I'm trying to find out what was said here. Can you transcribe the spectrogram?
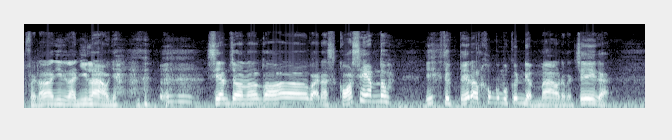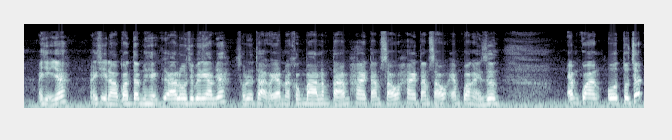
phải nói là như là như nào nhỉ? Xem cho nó có gọi là có xem thôi. Thực tế là không có một cái điểm màu để mà chê cả anh chị nhé anh chị nào quan tâm thì hãy cứ alo cho bên em nhé số điện thoại của em là 0358 286 286 em Quang Hải Dương. Em Quang ô tô chất,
